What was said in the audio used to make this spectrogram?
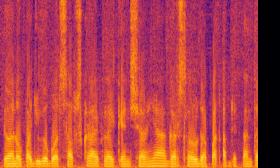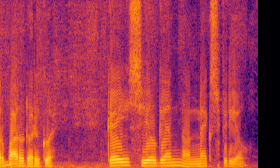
Jangan lupa juga buat subscribe like and share nya agar selalu dapat update terbaru dari gue. Oke okay, see you again on next video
